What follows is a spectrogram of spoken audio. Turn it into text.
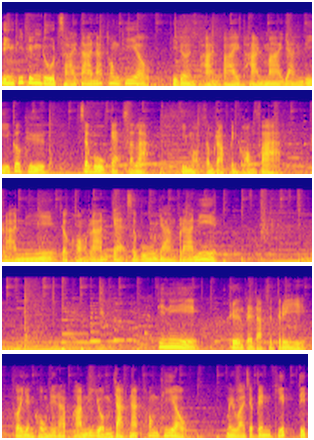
สิ่งที่ดึงดูดสายตานักท่องเที่ยวที่เดินผ่านไปผ่านมาอย่างดีก็คือ สบู่แกะสลักที่เหมาะสำหรับเป็นของฝาก ร้านนี้เจ้าของร้านแกะสบู่อย่างปราณีตที่นี่ เครื่องประดับสตรีก็ยังคงได้รับความนิยมจากนักท่องเที่ยว ไม่ว่าจะเป็นกิฟติด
